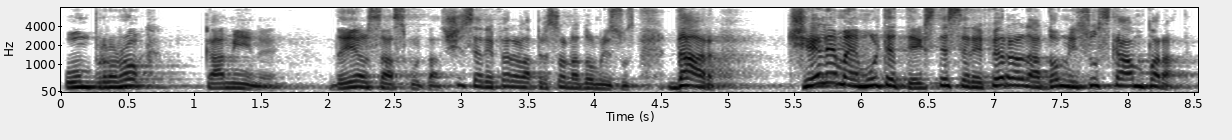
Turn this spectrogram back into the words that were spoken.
un proroc ca mine. De el s-a ascultat. Și se referă la persoana Domnului Isus. Dar cele mai multe texte se referă la Domnul Isus ca împărat.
